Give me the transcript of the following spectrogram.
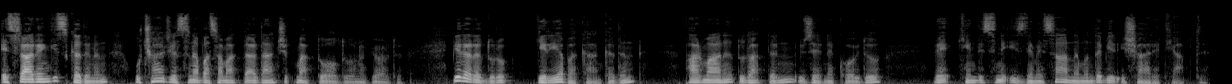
Esrarengiz kadının uçarcasına basamaklardan çıkmakta olduğunu gördü. Bir ara durup geriye bakan kadın, parmağını dudaklarının üzerine koydu ve kendisini izlemesi anlamında bir işaret yaptı.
